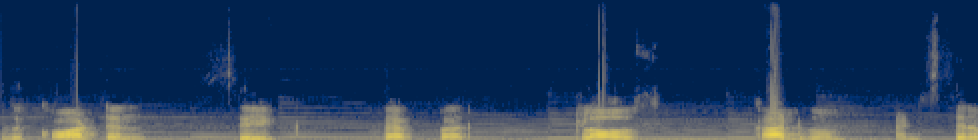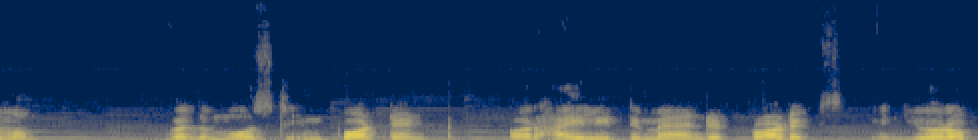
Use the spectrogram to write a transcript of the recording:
The cotton, silk, pepper, cloves, cardamom, and cinnamon were the most important or highly demanded products in Europe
